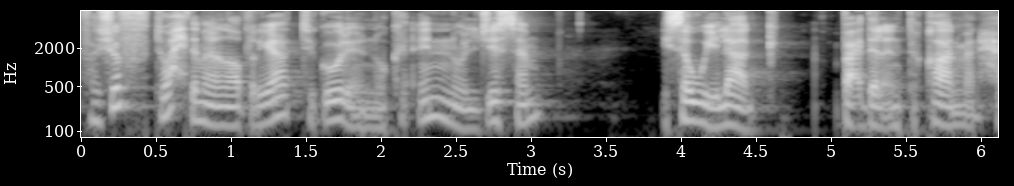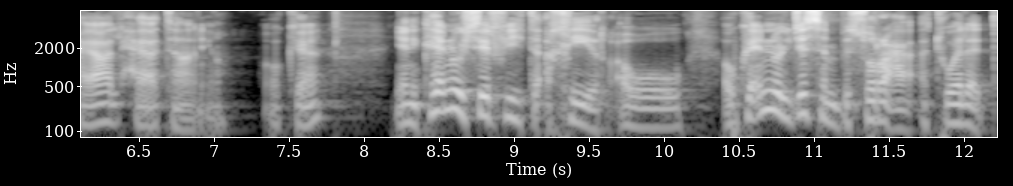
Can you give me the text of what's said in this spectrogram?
فشفت واحدة من النظريات تقول إنه كأنه الجسم يسوي لاج بعد الانتقال من حياة لحياة تانية أوكي؟ يعني كأنه يصير فيه تأخير أو أو كأنه الجسم بسرعة اتولد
